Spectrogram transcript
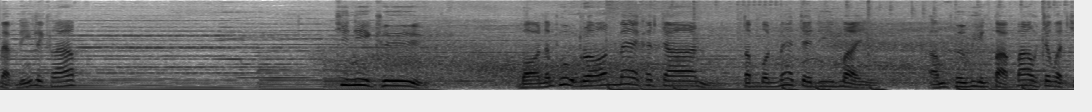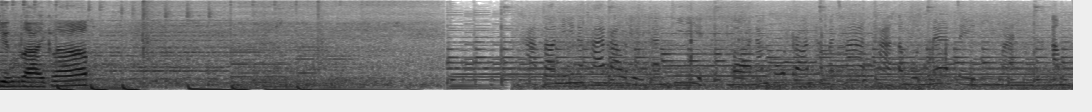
แบบนี้เลยครับ ที่นี่คือ บ่อน้ำพุร้อนแม่ขจานตำบลแม่เจดีใหม่ อำเภอเวียงป่าเป้าจังหวัดเชียงรายครับ ค่ะตอนนี้นะคะเราอยู่กันที่บ่อน้ำพุร้อนธรรมชาติค่ะตำบลแม่เจดีใหม่อำเภ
